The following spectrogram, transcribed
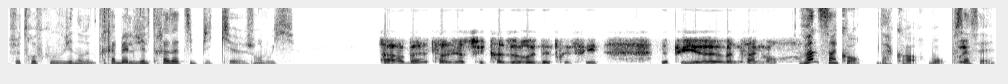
Je trouve que vous vivez dans une très belle ville, très atypique, Jean-Louis. Ah ben ça, je suis très heureux d'être ici depuis 25 euh, ans. 25 ans, d'accord. Bon, ça c'est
